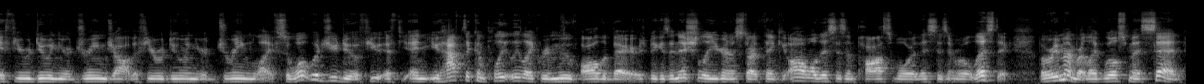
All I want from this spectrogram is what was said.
if you were doing your dream job, if you were doing your dream life. So what would you do if you if and you have to completely like remove all the barriers because initially you're going to start thinking, "Oh, well this isn't possible or this isn't realistic." But remember, like Will Smith said,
